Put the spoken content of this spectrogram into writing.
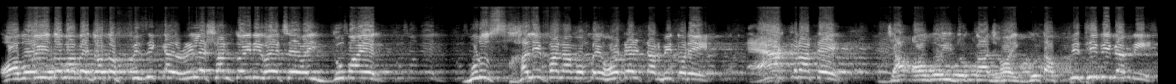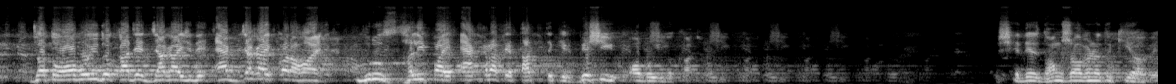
অবৈধভাবে যত ফিজিক্যাল রিলেশন তৈরি হয়েছে ওই দুবাইয়ের বুরুজ খালিফা নামক ওই হোটেলটার ভিতরে, এক রাতে যা অবৈধ কাজ হয়, গোটা পৃথিবী ব্যাপী যত অবৈধ কাজের জায়গায় যদি এক জায়গায় করা হয়, বুরুজ খালিফায় এক রাতে তার থেকে বেশি অবৈধ কাজ হয়। সে দেশ ধ্বংস হবে না তো কি হবে?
